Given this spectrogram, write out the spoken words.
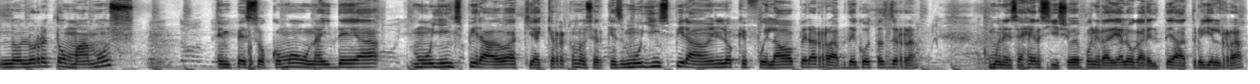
no lo retomamos, empezó como una idea muy inspirado, aquí hay que reconocer que es muy inspirado en lo que fue la ópera rap de Gotas de Rap como en ese ejercicio de poner a dialogar el teatro y el rap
